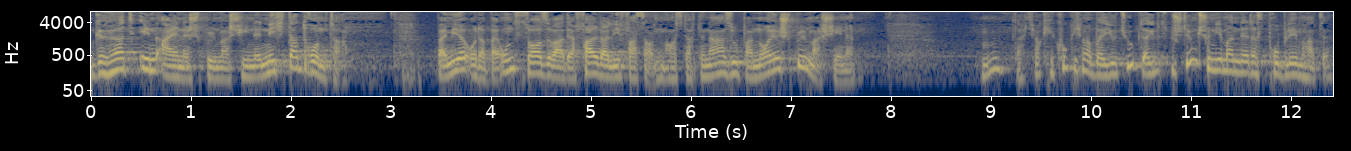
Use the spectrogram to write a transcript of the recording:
gehört in eine Spülmaschine, nicht darunter. Bei mir oder bei uns zu Hause war der Fall, da lief Wasser unten aus. Ich dachte, na super, neue Spülmaschine. Hm, dachte ich, okay, gucke ich mal bei YouTube, da gibt es bestimmt schon jemanden, der das Problem hatte.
